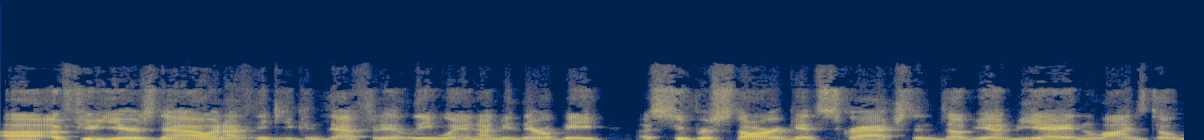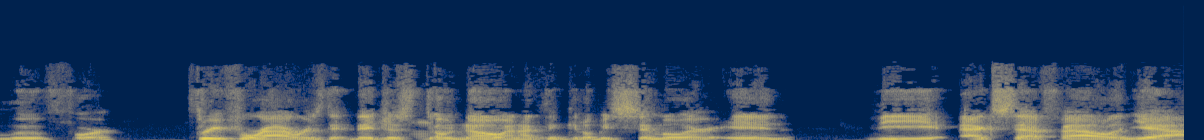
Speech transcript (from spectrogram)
uh, a few years now, and I think you can definitely win. I mean, there will be a superstar gets scratched in WNBA, and the lines don't move for three, four hours. They, they just don't know, and I think it'll be similar in the XFL. And yeah,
